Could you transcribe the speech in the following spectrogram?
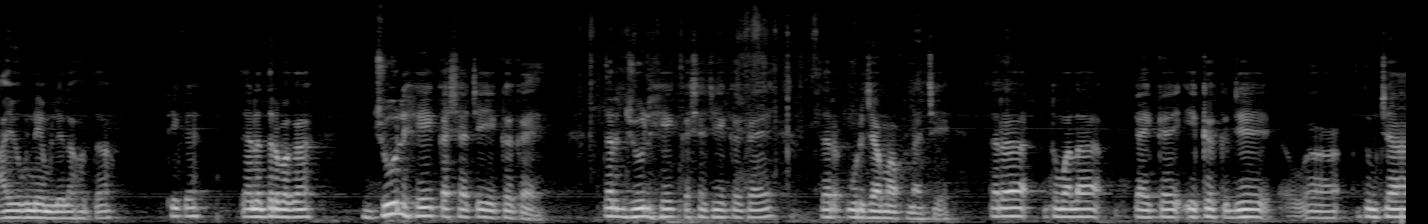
आयोग नेमलेला होता. ठीक आहे? त्यानंतर बघा जूल हे कशाचे एकक आहे? तर जूल हे कशाचे एकक आहे? तर ऊर्जा मापनाचे. तर तुम्हाला काय काय एकक जे तुमच्या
